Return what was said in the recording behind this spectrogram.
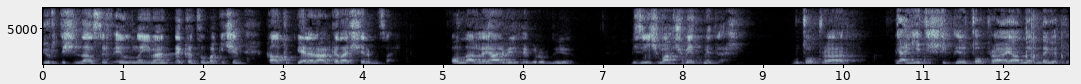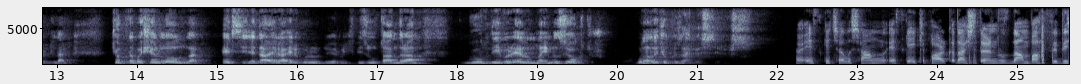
Yurt dışından sırf alumni eventine katılmak için kalkıp gelen arkadaşlarımız var. Onlarla her biriyle gurur duyuyor. Bizi hiç mahcup etmediler. Bu toprağa yani yetiştikleri toprağı yanlarında götürdüler. Çok da başarılı oldular. Hepsiyle de ayrı ayrı gurur duyuyorum. Hiç bizi utandıran good liver alumni'ımız yoktur. Buna da çok özen gösteriyoruz. Eski çalışan, eski ekip arkadaşlarınızdan bahsediş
